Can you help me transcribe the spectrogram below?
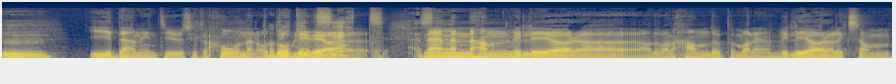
Mm. i den intervjusituationen. På och då vilket blev jag, sätt? Alltså- Nej, men han ville göra, ja, det var en hand uppenbarligen, ville göra liksom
